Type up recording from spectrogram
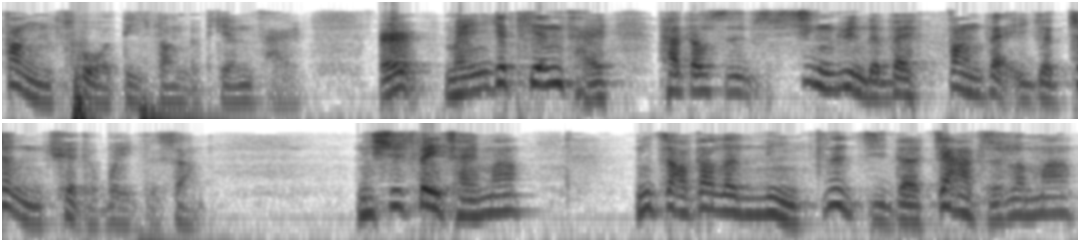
放错地方的天才，而每一个天才他都是幸运的被放在一个正确的位置上。你是废材吗？你找到了你自己的价值了吗？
